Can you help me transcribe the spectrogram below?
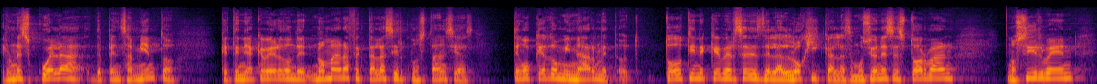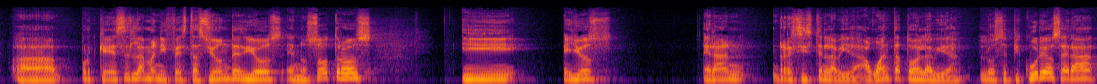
Era una escuela de pensamiento que tenía que ver donde no me van a afectar las circunstancias. Tengo que dominarme. Todo tiene que verse desde la lógica. Las emociones estorban nos sirven ah, porque esa es la manifestación de Dios en nosotros y ellos eran resisten la vida, aguanta toda la vida. Los epicúreos era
